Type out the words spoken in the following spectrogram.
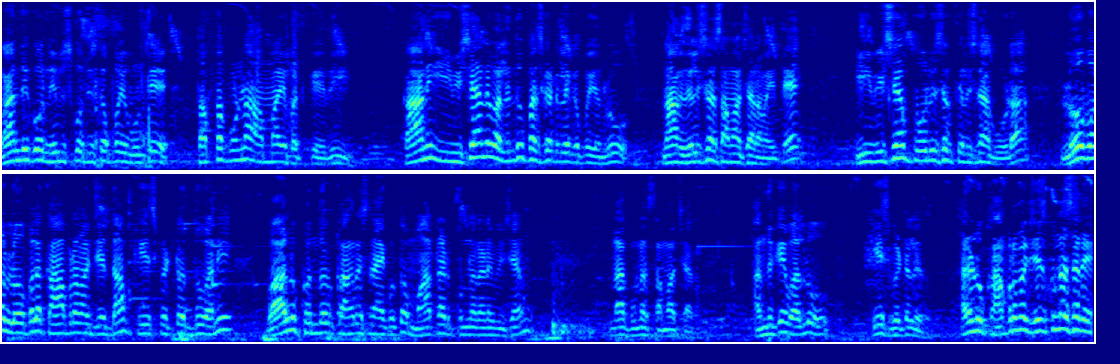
గాంధీకో నిమ్స్కో తీసుకుపోయి ఉంటే తప్పకుండా అమ్మాయి బతికేది. కానీ ఈ విషయాన్ని వాళ్ళు ఎందుకు పసిగట్టలేకపోయినరు నాకు తెలిసిన సమాచారం అయితే ఈ విషయం పోలీసులకు తెలిసినా కూడా లోపల లోపల కాంప్రమైజ్ చేద్దాం కేసు పెట్టొద్దు అని వాళ్ళు కొందరు కాంగ్రెస్ నాయకులతో మాట్లాడుకున్నారనే విషయం నాకున్న సమాచారం. అందుకే వాళ్ళు కేసు పెట్టలేదు. అరే నువ్వు కాంప్రమైజ్ చేసుకున్నా సరే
